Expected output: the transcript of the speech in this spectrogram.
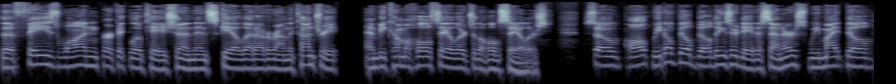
the phase one perfect location and then scale that out around the country and become a wholesaler to the wholesalers. So all we don't build buildings or data centers. We might build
